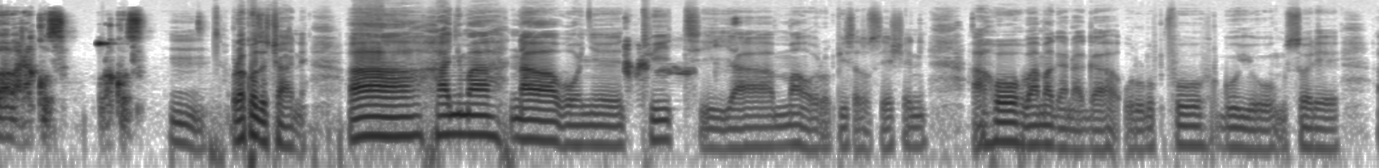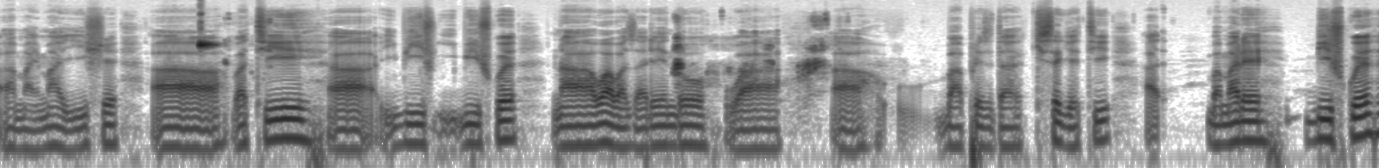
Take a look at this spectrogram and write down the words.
baba barakoze. Urakoze. Urakoze cyane. Ah, hanyuma nabonye tweet ya mahoro peace association aho bamaganaga uru rupfu rw'uyu musore ah, mayimayi yishe Ah, bati ah, bish- bishwe na wa bazarendo wa ba perezida kisegeti bamare bishwe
